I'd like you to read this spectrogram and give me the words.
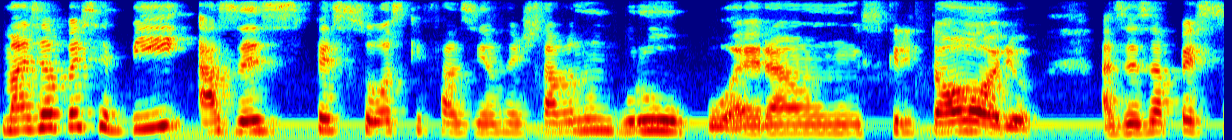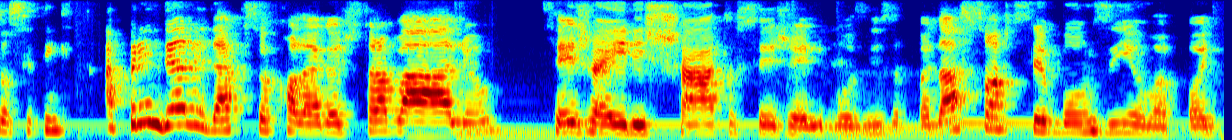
Mas eu percebi, às vezes, pessoas que faziam, a gente estava num grupo, era um escritório, às vezes a pessoa, você tem que aprender a lidar com seu colega de trabalho, seja ele chato, seja ele bonzinho, você pode dar sorte de ser bonzinho, mas pode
